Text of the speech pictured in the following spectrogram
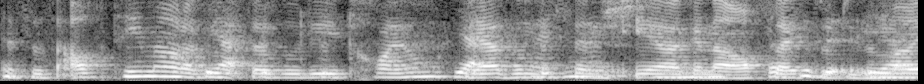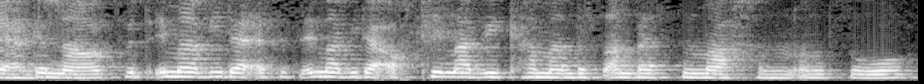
Ist das auch Thema oder wie ja, ist da so die Betreuungs ja, so ein bisschen eher mhm. genau, vielleicht so diese Ja, ja, genau. Es wird immer wieder, es ist immer wieder auch Thema, wie kann man das am besten machen und so.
